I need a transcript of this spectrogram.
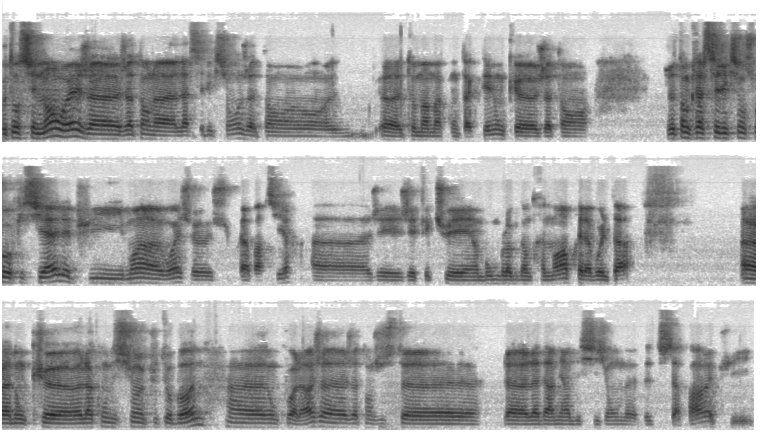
Potentiellement, ouais, j'attends la, sélection, j'attends. Euh, Thomas m'a contacté, donc j'attends J'attends que la sélection soit officielle et puis moi, ouais, je, suis prêt à partir. Euh, j'ai effectué un bon bloc d'entraînement après la Vuelta. Euh, donc euh, la condition est plutôt bonne. Euh, donc voilà, j'attends juste euh, la, la, dernière décision de, sa part et puis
